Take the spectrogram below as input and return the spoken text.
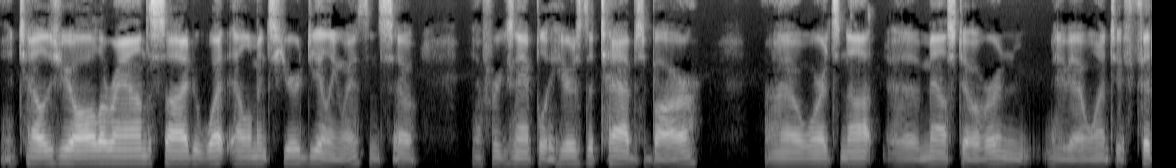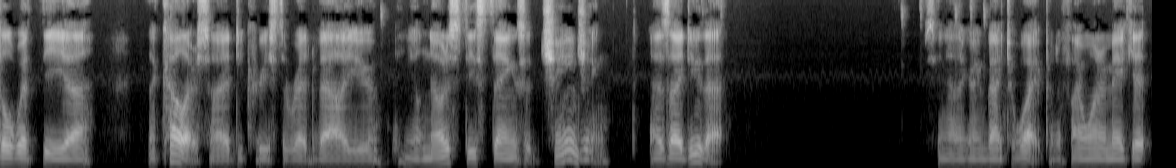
It tells you all around the side what elements you're dealing with. And so you know, for example here's the tabs bar uh, where it's not uh, moused over and maybe I want to fiddle with the uh, the color so I decrease the red value. And you'll notice these things are changing as I do that. See now they're going back to white but if I want to make it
